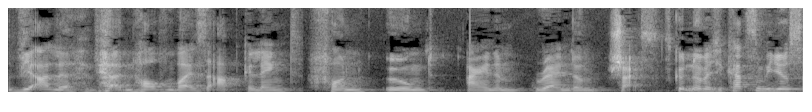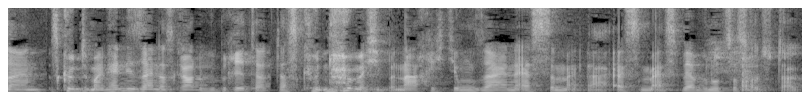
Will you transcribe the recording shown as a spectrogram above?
Wir alle werden haufenweise abgelenkt von irgendeinem random Scheiß. Es könnten irgendwelche Katzenvideos sein, es könnte mein Handy sein, das gerade vibriert hat, das könnten irgendwelche Benachrichtigungen sein, SMS, äh, SMS, wer benutzt das heutzutage?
